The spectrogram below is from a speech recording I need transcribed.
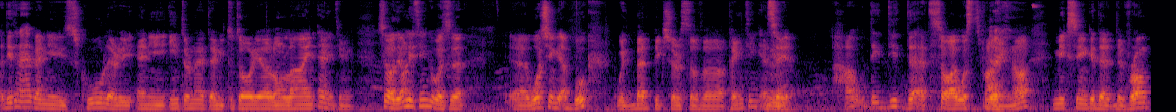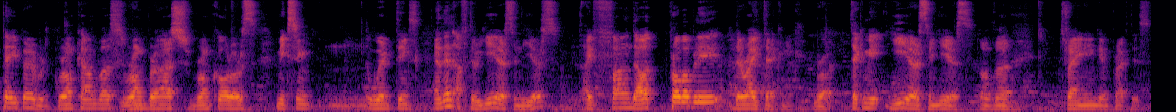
I didn't have any school or any- any internet, any tutorial online, anything. So the only thing was uh, uh, watching a book with bad pictures of a painting and Mm. say, how they did that. So I was trying, no, mixing the, the wrong paper with wrong canvas, Mm. wrong brush, wrong colors, mixing mm, weird things, and then after years and years, I found out probably the right technique. right. Take me years and years of uh, training and practice.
